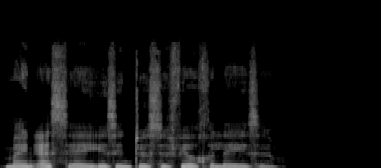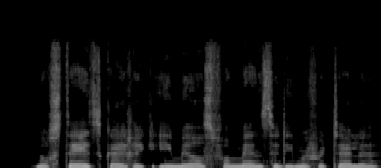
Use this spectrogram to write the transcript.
Mijn essay is intussen veel gelezen. Nog steeds krijg ik e-mails van mensen die me vertellen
